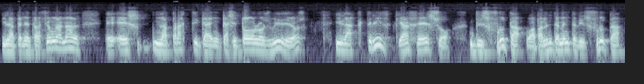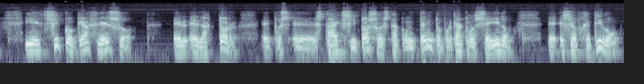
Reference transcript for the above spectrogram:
y la penetración anal eh, es una práctica en casi todos los vídeos, y la actriz que hace eso disfruta o aparentemente disfruta, y el chico que hace eso el, actor eh, pues eh, está exitoso, está contento porque ha conseguido ese objetivo,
